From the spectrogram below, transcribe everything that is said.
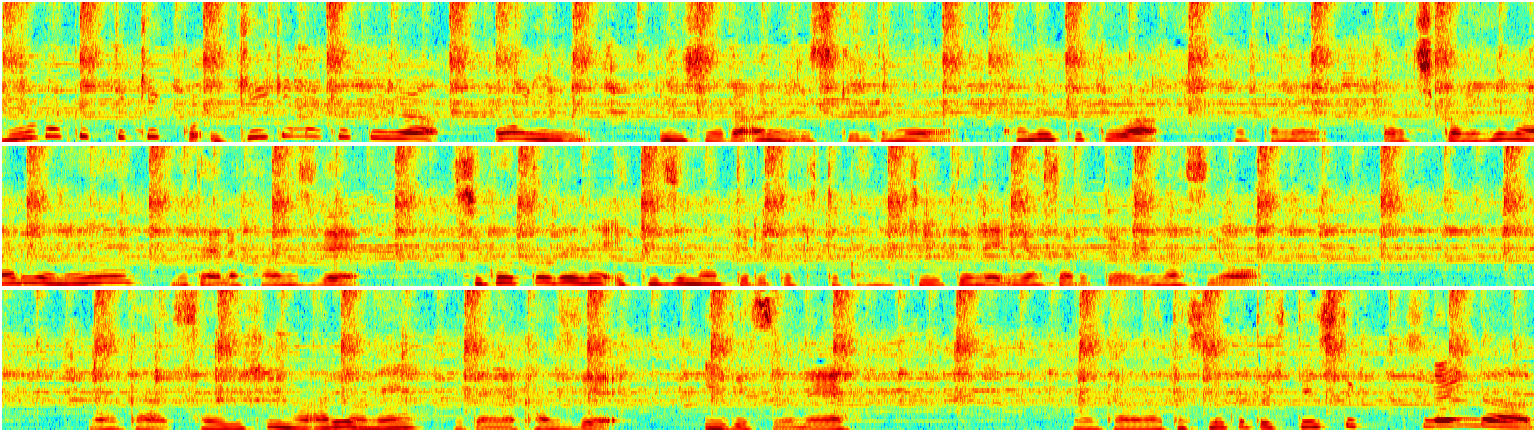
洋楽って結構イケイケな曲が多い印象があるんですけれどもこの曲はやっぱね落ち込む日もあるよねみたいな感じで仕事でね行き詰まってる時とかに聞いてね癒されておりますよ。なんかそういう日もあるよねみたいな感じでいいですよね。なんか私のこと否定してしないんだっ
